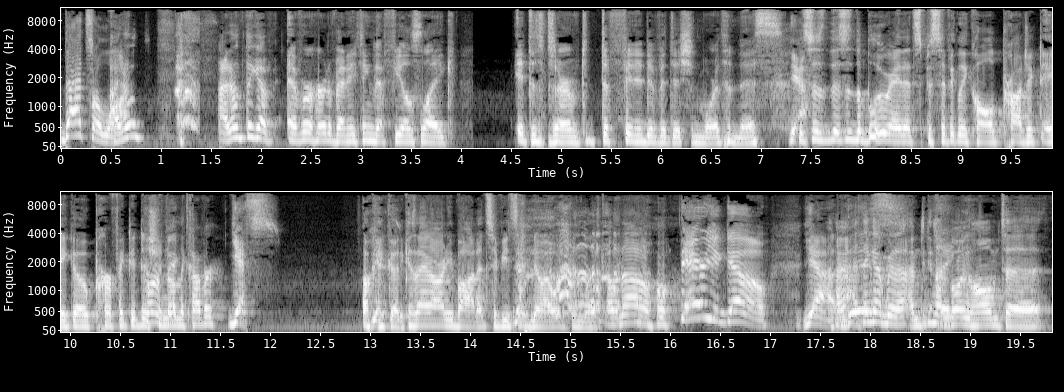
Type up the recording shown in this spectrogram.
that's a lot. I don't. I don't think I've ever heard of anything that feels like it deserved definitive edition more than this. yeah. This is this is the Blu-ray that's specifically called Project A-ko Perfect Edition on the cover. yes. Okay, good because I had already bought it. So if you said no, I would have been like, oh no. There you go. Yeah. I, I think I'm gonna. I'm, I'm going home to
